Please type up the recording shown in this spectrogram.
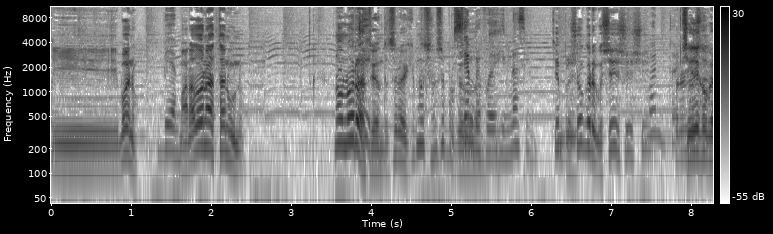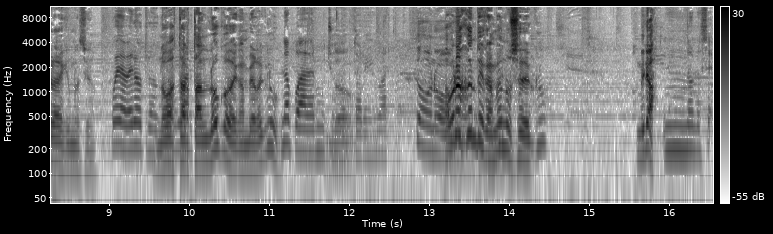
Y bueno, Bien. Maradona está en uno. No, no era de Sí. estudiantes, era de gimnasia, no sé por qué. Siempre fue de gimnasio. Siempre. Yo creo que sí, sí, sí. Bueno, Pero Sí, no dijo sé. que era de gimnasia. Puede haber otro. No va a estar Duarte. tan loco de cambiar de club. No puede haber muchos No. doctores, Duarte. No, no. ¿Habrá no. gente cambiándose de club? Mirá, No lo sé.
